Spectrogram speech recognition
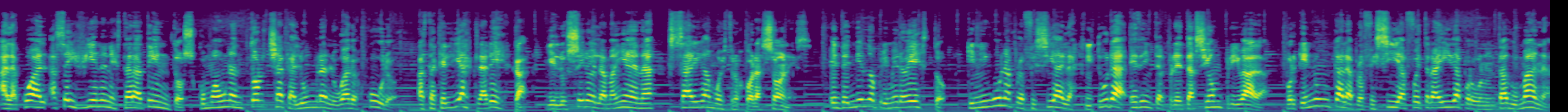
a la cual hacéis bien en estar atentos, como a una antorcha que alumbra en lugar oscuro, hasta que el día esclarezca y el lucero de la mañana salga en vuestros corazones. Entendiendo primero esto, que ninguna profecía de la escritura es de interpretación privada, porque nunca la profecía fue traída por voluntad humana,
